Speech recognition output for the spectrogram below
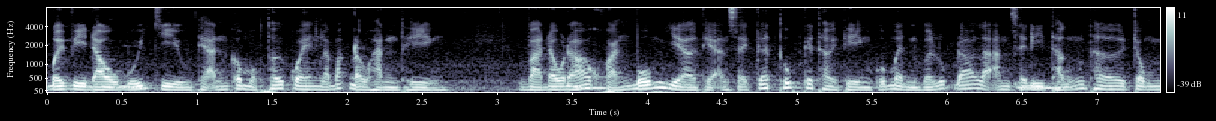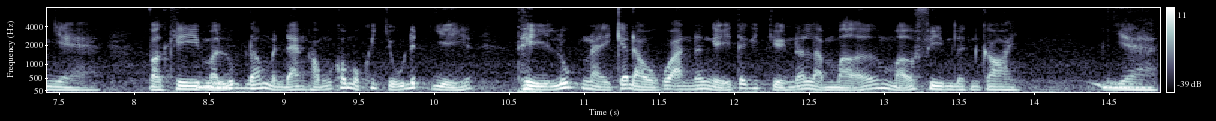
Bởi vì đầu buổi chiều thì anh có một thói quen là bắt đầu hành thiền. Và đâu đó khoảng 4 giờ thì anh sẽ kết thúc cái thời thiền của mình và lúc đó là anh sẽ đi thẫn thơ trong nhà và khi mà Ừ. lúc đó mình đang không có một cái chủ đích gì thì lúc này cái đầu của anh nó nghĩ tới cái chuyện đó là mở mở phim lên coi. Dạ,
